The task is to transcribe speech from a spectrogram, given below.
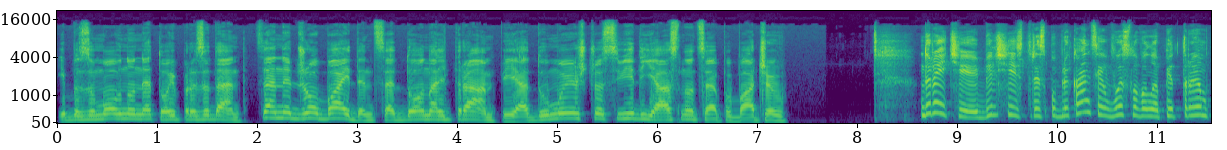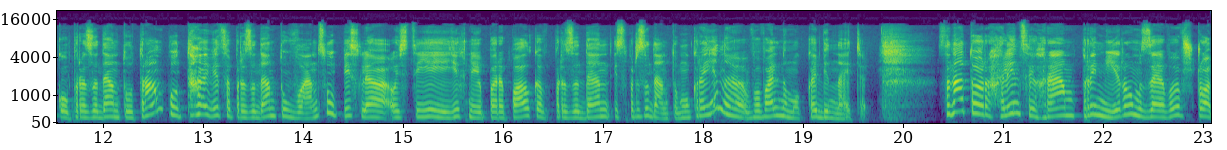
і безумовно не той президент. Це не Джо Байден, це Дональд Трамп. Я думаю, що світ ясно це побачив. До речі, більшість республіканців висловили підтримку президенту Трампу та віцепрезиденту Венсу після ось цієї їхньої перепалки в президент із президентом України в овальному кабінеті. Сенатор Лінсі Грем, приміром, заявив, що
